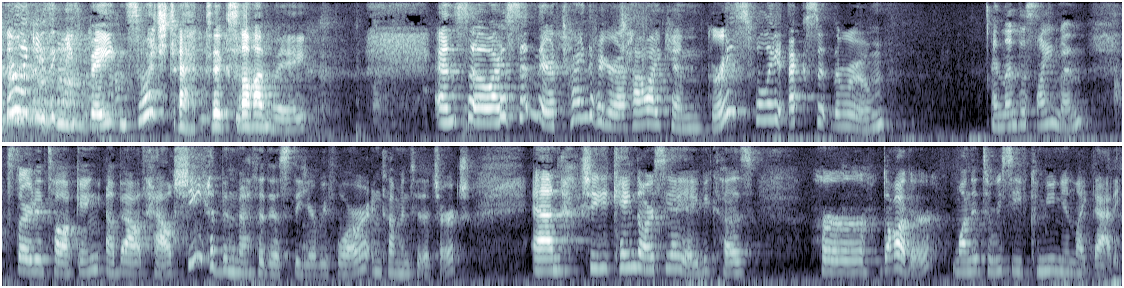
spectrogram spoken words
They're like using these bait and switch tactics on me. And so I was sitting there trying to figure out how I can gracefully exit the room. And Linda Simon started talking about how she had been Methodist the year before and come into the church. And she came to RCIA because her daughter wanted to receive communion like daddy.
